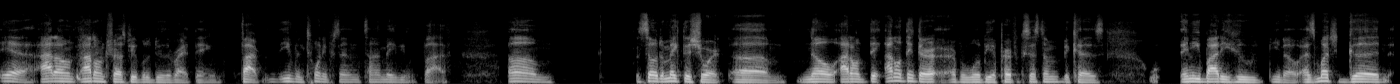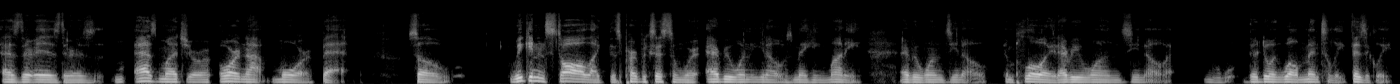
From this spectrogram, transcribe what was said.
yeah, I don't. I don't trust people to do the right thing. Five, even twenty percent of the time, maybe even five. Um, so to make this short, um, no, I don't think I don't think there ever will be a perfect system because anybody who you know as much good as there is there is as much or or not more bad. So we can install like this perfect system where everyone you know is making money. Everyone's you know employed. Everyone's you know they're doing well mentally physically.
